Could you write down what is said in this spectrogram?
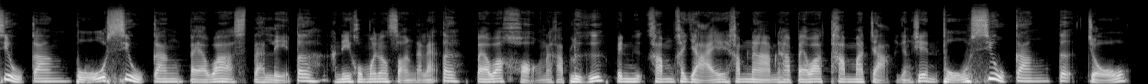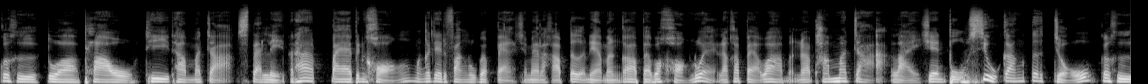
ซิ่วกัง ปูซิ่วกัง แปลว่าสแตเลเตอร์อันนี้คงไม่ต้องสอนกันแล้วเตอร์แปลว่าของนะครับ หรือเป็นคำขยายคำนามนะครับ แปลว่าทำมาจากอย่างเช่น ปูซิ่วกังเตอโจ ก็คือตัวเพลาที่ทำมาจากสแตเลสถ้าแปลเป็นของมันก็จะฟังดูแปลกๆใช่ไหมล่ะครับเตอร์เนี่ยมันก็แปลว่าของด้วย แล้วก็แปลว่าเหมือนว่าทำมาจากอะไร เช่น ปูซิ่วกังเตอโจ ก็คือ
